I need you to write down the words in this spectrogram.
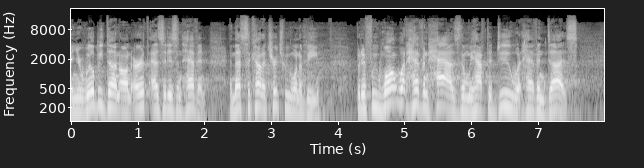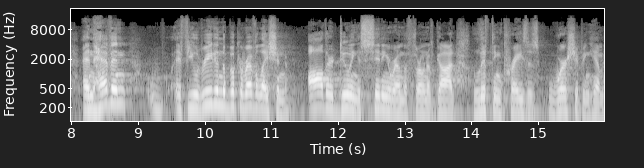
and your will be done on earth as it is in heaven. And that's the kind of church we want to be. But if we want what heaven has, then we have to do what heaven does. And heaven, if you read in the book of Revelation, all they're doing is sitting around the throne of God, lifting praises, worshiping Him,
